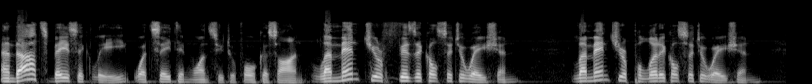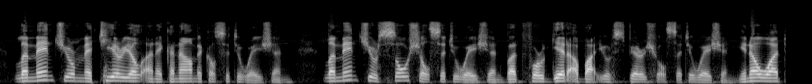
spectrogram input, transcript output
And that's basically what Satan wants you to focus on. Lament your physical situation, lament your political situation, lament your material and economical situation, lament your social situation, but forget about your spiritual situation. You know what?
